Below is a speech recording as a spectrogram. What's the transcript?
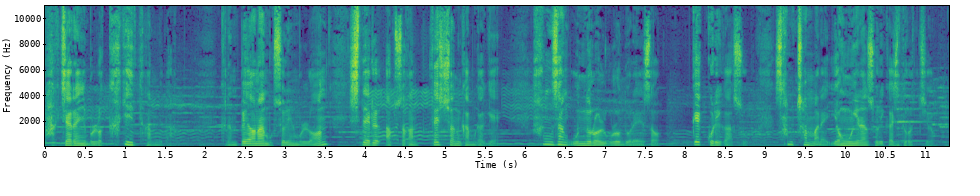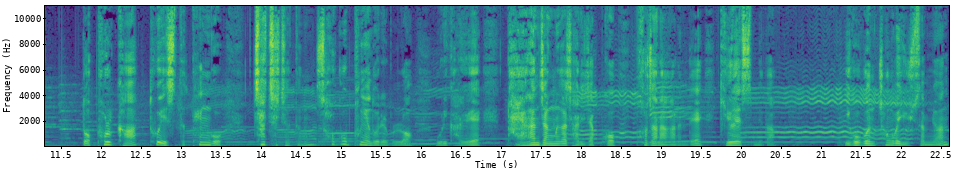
박자란이 불러 크게 히트합니다. 그런 빼어난 목소리는 물론 시대를 앞서간 패션 감각에 항상 웃는 얼굴로 노래해서 꾀꼬리 가수 3천만의 영웅이란 소리까지 들었지요. 또 폴카, 트위스트, 탱고, 차차차 등 서구풍의 노래를 불러 우리 가요에 다양한 장르가 자리 잡고 퍼져나가는데 기여했습니다. 이 곡은 1963년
